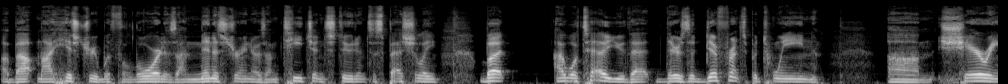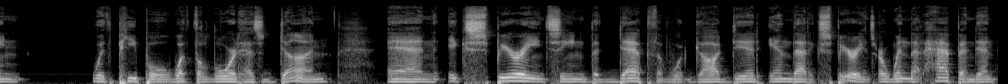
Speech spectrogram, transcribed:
about my history with the Lord as I'm ministering or as I'm teaching students, especially. But I will tell you that there's a difference between um, sharing with people what the Lord has done and experiencing the depth of what God did in that experience or when that happened. And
